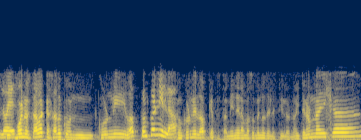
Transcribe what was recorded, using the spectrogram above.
lo Y, es. Bueno, estaba casado con Courtney Love. Con Courtney Love. Con Courtney Love, que pues también era más o menos del estilo, ¿no? Y tener una hija...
